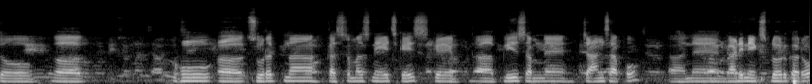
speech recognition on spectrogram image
તો હું સુરતના કસ્ટમર્સને એ જ કહીશ કે પ્લીઝ અમને ચાન્સ આપો અને ગાડીને એક્સપ્લોર કરો.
